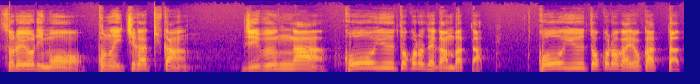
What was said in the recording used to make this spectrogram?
それよりもこの1学期間自分がこういうところで頑張った。こういうところが良かった。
